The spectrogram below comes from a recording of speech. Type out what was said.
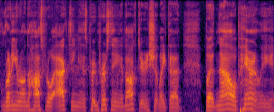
running around the hospital acting as impersonating a doctor and shit like that. But now apparently,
